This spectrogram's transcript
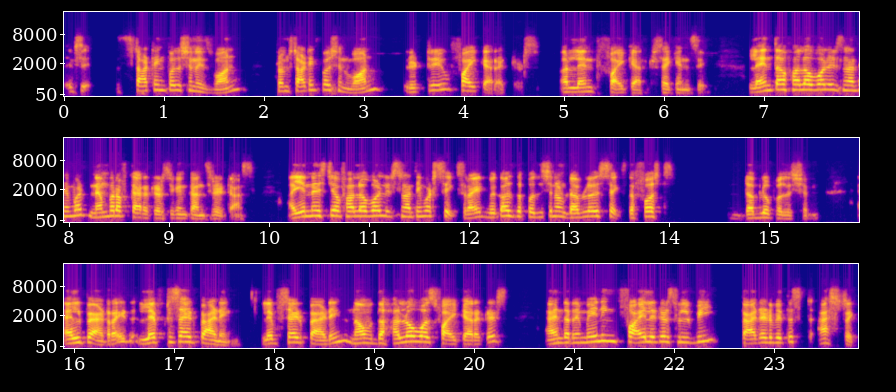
its starting position is 1 from starting position 1 retrieve 5 characters or length 5 characters i can say. Length of hello world is nothing but number of characters you can consider it as. Inst of hello world it's nothing but 6 right? Because the position of w is 6 the first w position L pad, right? Left side padding, left side padding. Now the hello was five characters and the remaining five letters will be padded with the asterisk.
